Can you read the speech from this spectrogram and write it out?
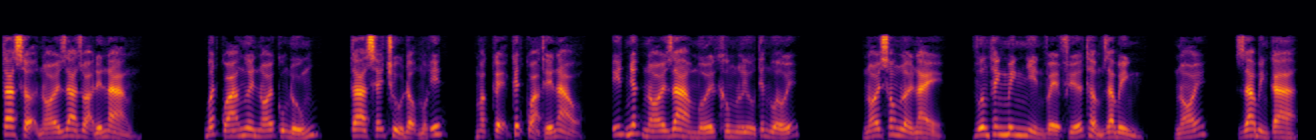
ta sợ nói ra dọa đến nàng. Bất quá ngươi nói cũng đúng, ta sẽ chủ động một ít, mặc kệ kết quả thế nào, ít nhất nói ra mới không lưu tiếc nuối. Nói xong lời này, Vương Thanh Minh nhìn về phía Thẩm Gia Bình, nói, Gia Bình ca,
